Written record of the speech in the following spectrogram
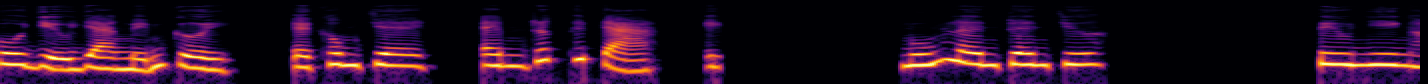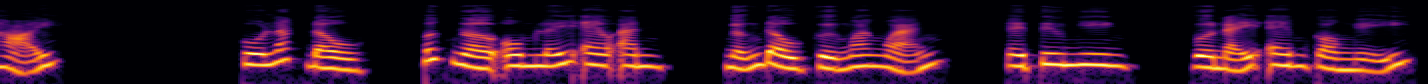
Cô dịu dàng mỉm cười, kệ không chê, em rất thích cả. Muốn lên trên chưa? Tiêu nhiên hỏi. Cô lắc đầu, bất ngờ ôm lấy eo anh, ngẩng đầu cười ngoan ngoãn. Ê tiêu nhiên, vừa nãy em còn nghĩ,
